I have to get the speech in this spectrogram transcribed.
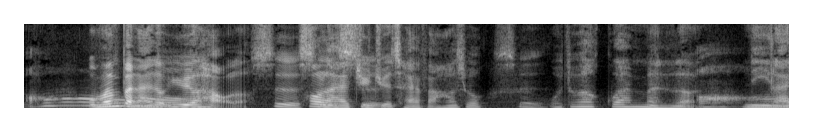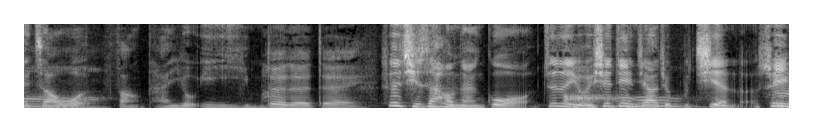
哦，我们本来都约好了，是，后来还拒绝采访，他说是我都要关门了，你来找我访谈有意义吗？对对对，所以其实好难过，真的有一些店家就不见了。所以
